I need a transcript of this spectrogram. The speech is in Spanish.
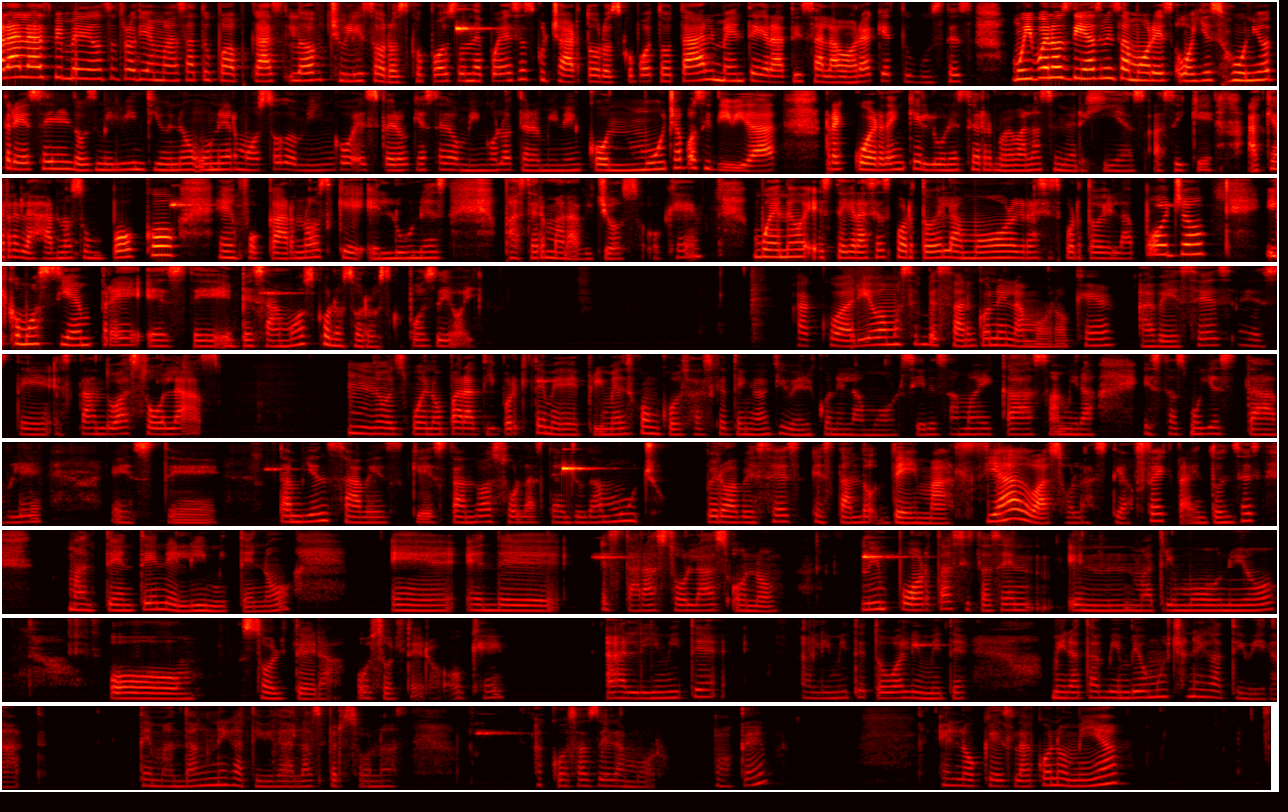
Hola, las bienvenidos otro día más a tu podcast Love Chulis Horóscopos, donde puedes escuchar tu horóscopo totalmente gratis a la hora que tú gustes. Muy buenos días, mis amores. Hoy es junio 13 del 2021, un hermoso domingo. Espero que este domingo lo terminen con mucha positividad. Recuerden que el lunes se renuevan las energías, así que hay que relajarnos un poco, enfocarnos que el lunes va a ser maravilloso, ¿ok? Bueno, este, gracias por todo el amor, gracias por todo el apoyo y como siempre, este, empezamos con los horóscopos de hoy. Acuario, vamos a empezar con el amor, ¿ok? A veces, este, estando a solas, no es bueno para ti porque te me deprimes con cosas que tengan que ver con el amor. Si eres ama de casa, mira, estás muy estable, este, también sabes que estando a solas te ayuda mucho, pero a veces estando demasiado a solas te afecta. Entonces, mantente en el límite, ¿no? Eh, en de estar a solas o no. No importa si estás en, en matrimonio o soltera o soltero, ¿ok? Al límite, al límite, todo al límite. Mira, también veo mucha negatividad. Te mandan negatividad las personas a cosas del amor, ¿ok? En lo que es la economía,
